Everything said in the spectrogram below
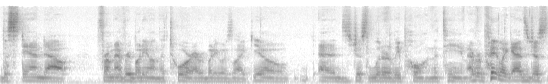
the standout from everybody on the tour. Everybody was like, "Yo, Ed's just literally pulling the team." Everybody like Ed's just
